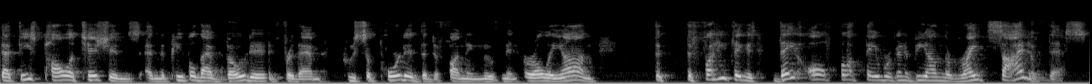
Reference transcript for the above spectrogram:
that these politicians and the people that voted for them who supported the defunding movement early on, the, the funny thing is they all thought they were going to be on the right side of this,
